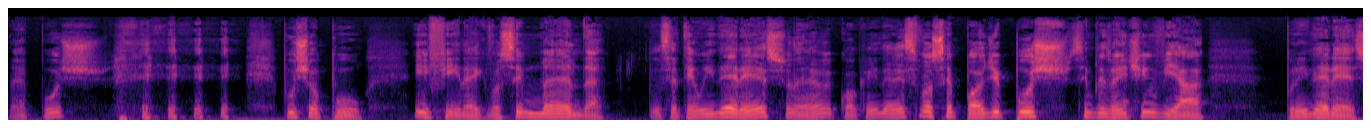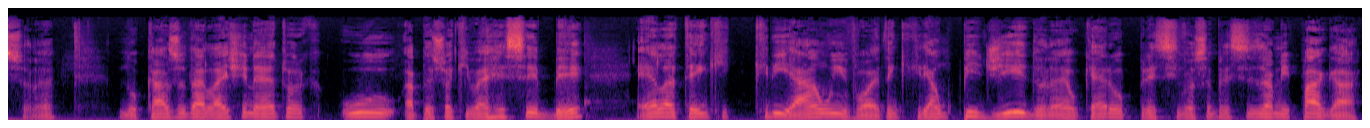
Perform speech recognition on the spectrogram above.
né, push, push ou pull, enfim, né, que você manda, você tem um endereço, né, qualquer endereço você pode push, simplesmente enviar para o endereço, né. No caso da Light Network, o, a pessoa que vai receber, ela tem que criar um invoice, tem que criar um pedido, né, eu quero, você precisa me pagar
